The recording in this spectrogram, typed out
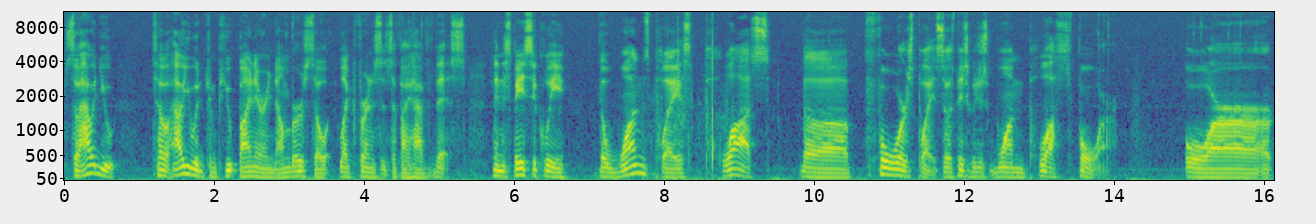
So how would you so how you would compute binary numbers, so like for instance if I have this, then it's basically the ones place plus the fours place. So it's basically just 1 plus 4. Or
